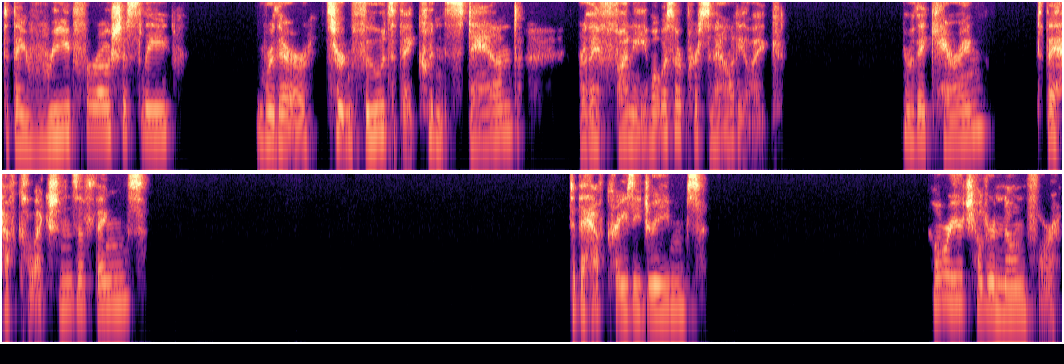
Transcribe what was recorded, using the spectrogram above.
Did they read ferociously? Were there certain foods that they couldn't stand? Were they funny? What was their personality like? Were they caring? Did they have collections of things? Did they have crazy dreams? What were your children known for?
